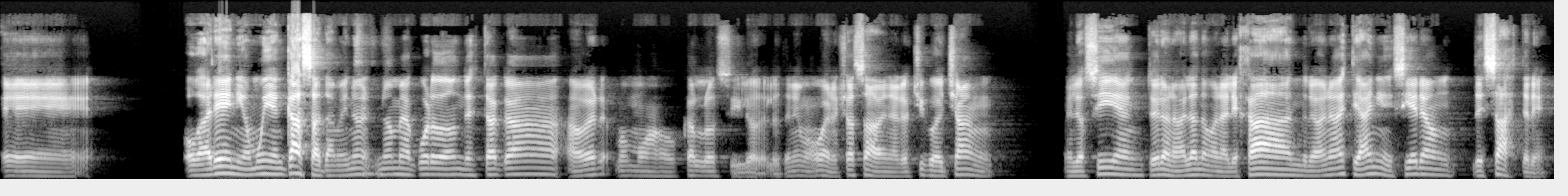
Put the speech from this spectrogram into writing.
eh, hogareño, muy en casa también. No, Sí. no me acuerdo dónde está acá. A ver, vamos a buscarlo si lo, lo tenemos. Bueno, ya saben, a los chicos de Chan me lo siguen. Estuvieron hablando con Alejandro. ¿no? Este año hicieron desastre.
